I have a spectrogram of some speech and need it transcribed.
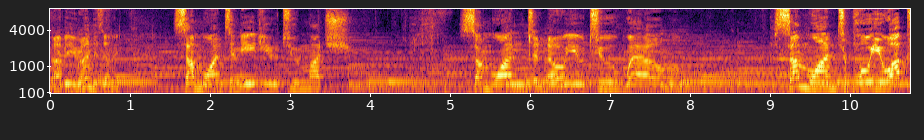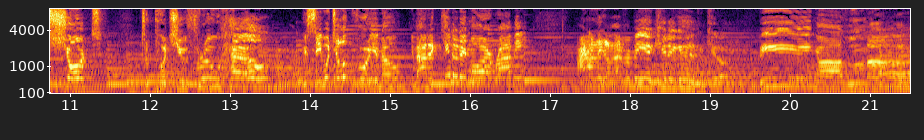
Bobby, run to something. Someone to need you too much. Someone to know you too well. Someone to pull you up short, to put you through hell. You see what you look for, you know? You're not a kid anymore, Robbie. I don't think I'll ever be a kid again, kiddo. Being alive,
